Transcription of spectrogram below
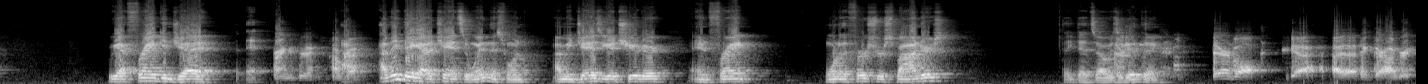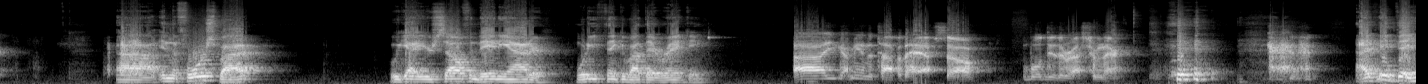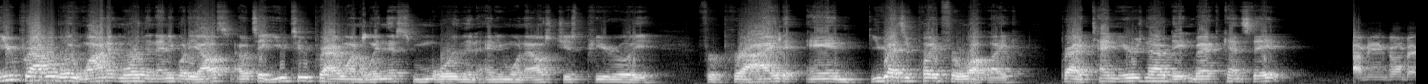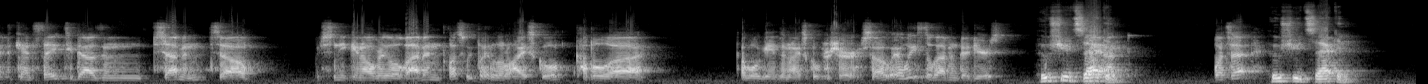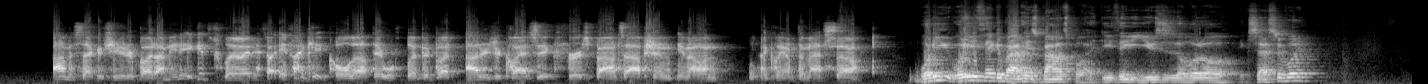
We got Frank and Jay. Frank and Jay. Okay. I, I think they got a chance to win this one. I mean, Jay's a good shooter, and Frank, one of the first responders. I think that's always a good thing. They're involved. Yeah, I, I think they're hungry. Uh, in the four spot, we got yourself and Danny Otter. What do you think about that ranking? Uh, you got me in the top of the half, so we'll do the rest from there. I think that you probably want it more than anybody else. I would say you two probably want to win this more than anyone else, just purely for pride. And you guys have played for what, like probably 10 years now, dating back to Kent State? I mean, going back to Kent State, 2007, so we're sneaking over to 11. Plus, we played a little high school, couple, uh, couple of games in high school for sure. So at least 11 good years. Who shoots second? What's that? Who shoots second? I'm a second shooter, but I mean, it gets fluid. If I, if I get cold out there, we'll flip it. But Otter's your classic first bounce option, you know, and I clean up the mess. So What do you What do you think about his bounce play? Do you think he uses it a little excessively?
